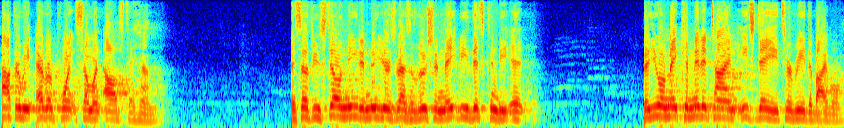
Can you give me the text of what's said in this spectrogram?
how could we ever point someone else to him? And so, if you still need a New Year's resolution, maybe this can be it. That you will make committed time each day to read the Bible.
